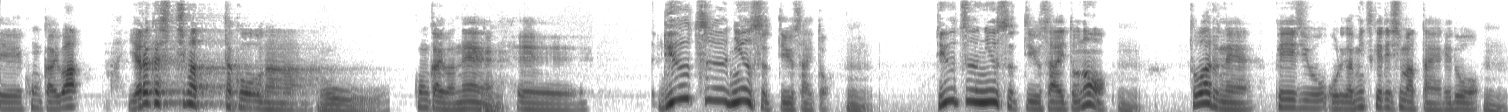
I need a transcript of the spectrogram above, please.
えー今回は、やらかしちまったコーナー。おー今回はね、えー流通ニュースっていうサイト。うん。流通ニュースっていうサイトの、うん。とあるね、ページを俺が見つけてしまったんやけど、うん。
